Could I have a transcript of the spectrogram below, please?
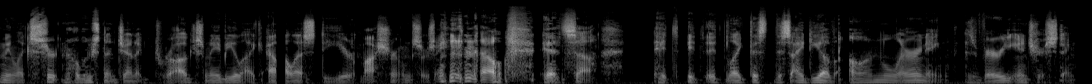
I mean, like certain hallucinogenic drugs, maybe like LSD or mushrooms or something, you know, it's uh, it it it like this this idea of unlearning is very interesting.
